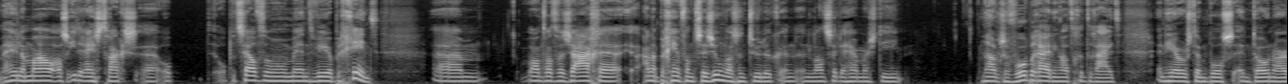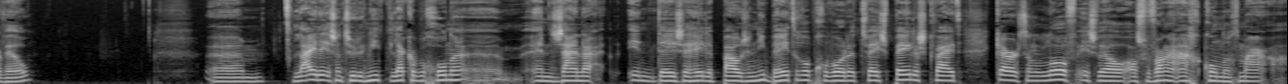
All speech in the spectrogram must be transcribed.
helemaal als iedereen straks uh, op, op hetzelfde moment weer begint. Want wat we zagen aan het begin van het seizoen was natuurlijk een, een de Hemmers die nauwelijks een voorbereiding had gedraaid. En Heroes ten Bos en Donar wel. Um, Leiden is natuurlijk niet lekker begonnen. Um, en zijn er in deze hele pauze niet beter op geworden. Twee spelers kwijt. Character Love is wel als vervanger aangekondigd. Maar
